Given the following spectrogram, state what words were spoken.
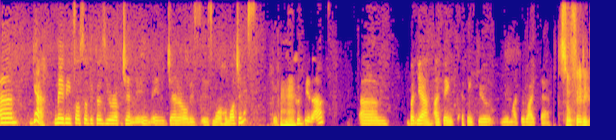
Um, yeah, maybe it's also because Europe gen- in, in general is, is more homogenous. It, Mhm. it could be that. Um, but yeah, I think I think you you might be right there. So Felix,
